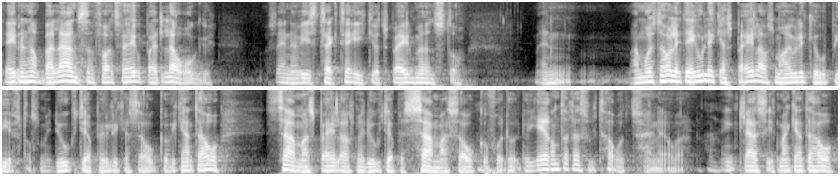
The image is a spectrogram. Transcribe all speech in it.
det är den här balansen för att få ihop ett lag. Sen en viss taktik och ett spelmönster. Men man måste ha lite olika spelare som har olika uppgifter, som är duktiga på olika saker. Vi kan inte ha samma spelare som är duktiga på samma saker, för då, då ger det inte resultat. Jag. En klassiskt, man kan inte ha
